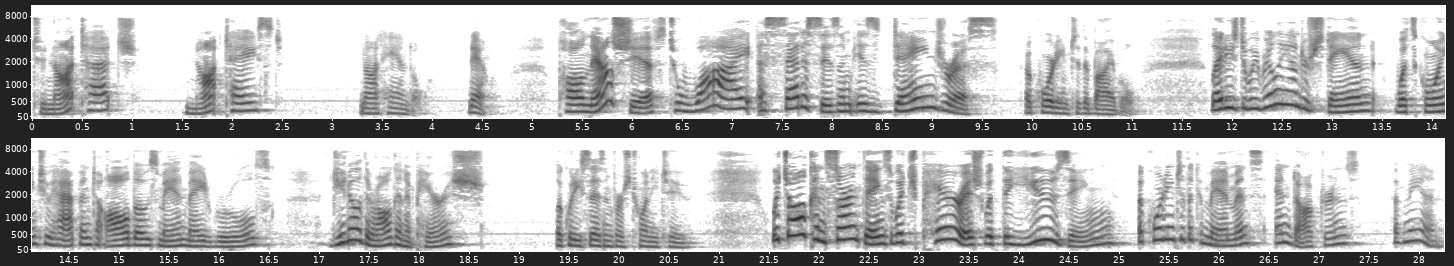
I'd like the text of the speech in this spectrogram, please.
to not touch, not taste, not handle. Now, Paul now shifts to why asceticism is dangerous according to the Bible. Ladies, do we really understand what's going to happen to all those man made rules? Do you know they're all going to perish? Look what he says in verse 22. Which all concern things which perish with the using according to the commandments and doctrines of men.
